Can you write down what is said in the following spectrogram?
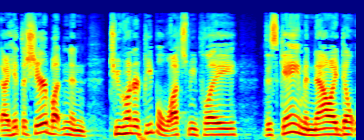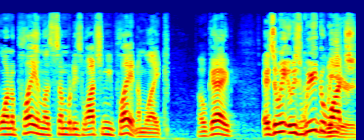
I hit the share button and 200 people watched me play this game, and now I don't want to play unless somebody's watching me play it. And I'm like, okay. And so it was weird to watch.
